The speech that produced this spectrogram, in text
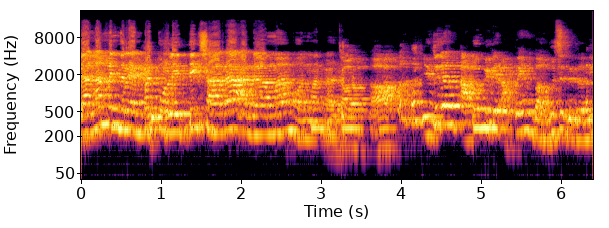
jangan menyerempet politik, sara, agama, mohon maaf. Contoh, itu kan aku mikir apa yang bagus ya dari tadi.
